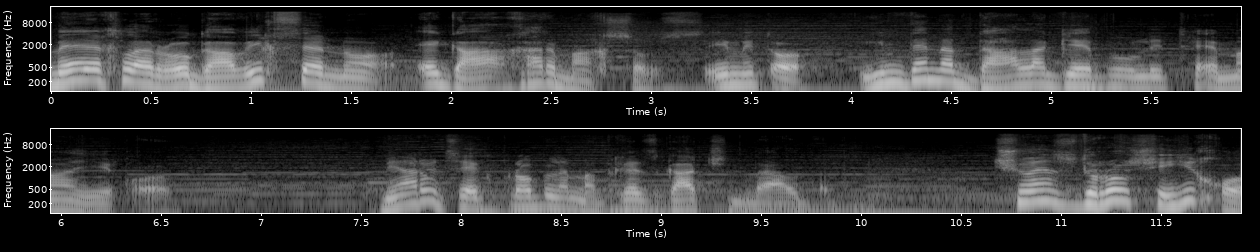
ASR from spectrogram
მე ახლა რო გავიხსენო, ეგ აღარ მახსოვს, იმიტომ იმდენად დაალაგებული თემა იყო. მე არ ვიცი ეგ პრობლემა დღეს გაჩნდა ალბათ. ჩვენს დროში იყო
